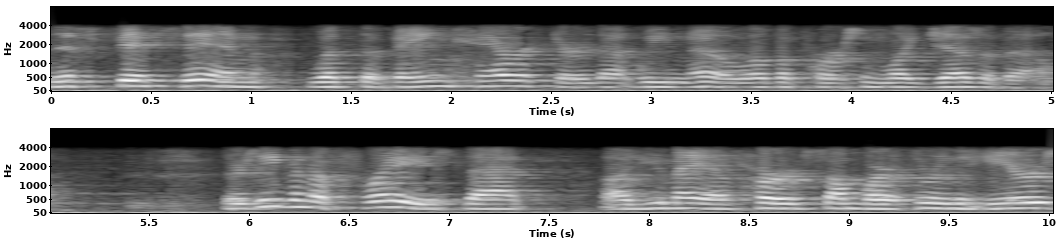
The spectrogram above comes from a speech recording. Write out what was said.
This fits in with the vain character that we know of a person like Jezebel. There's even a phrase that uh, you may have heard somewhere through the years.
